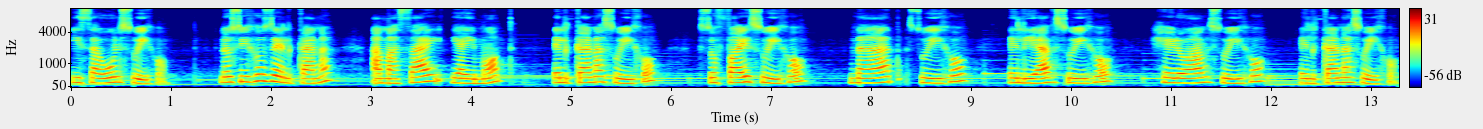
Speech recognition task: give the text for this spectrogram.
y Saúl su hijo. Los hijos de Elcana, Amasai y Aimot, Elcana su hijo, Sofai su hijo, Naat su hijo, Eliab su hijo, Jeroam su hijo, Elcana su hijo.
